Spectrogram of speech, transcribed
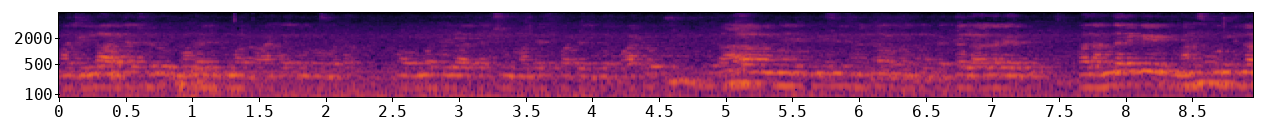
మా జిల్లా అధ్యక్షుడు మనోజ్ కుమార్ నాయకత్వంలో కూడా మా ఉమ్మడి జిల్లా అధ్యక్షుడు మహేష్ పాటిల్తో పాటు చాలా మంది బీసీ సంఘం కొంచెం పెద్దలు హాజరయ్యారు. వాళ్ళందరికీ మనస్ఫూర్తిగా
